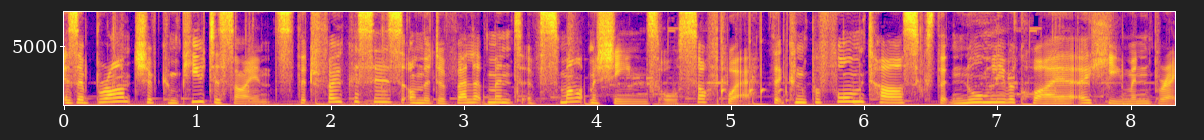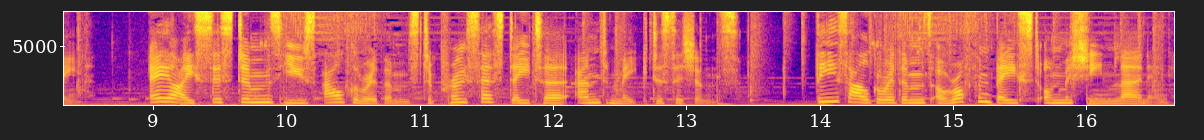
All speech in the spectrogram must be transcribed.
is a branch of computer science that focuses on the development of smart machines or software that can perform tasks that normally require a human brain. AI systems use algorithms to process data and make decisions. These algorithms are often based on machine learning,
